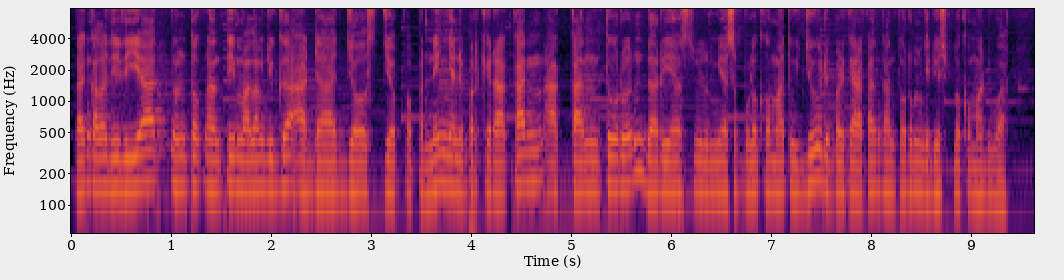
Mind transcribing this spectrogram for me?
Dan kalau dilihat untuk nanti malam juga ada Jones Job Opening yang diperkirakan akan turun dari yang sebelumnya 10,7 diperkirakan akan turun menjadi 10,2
